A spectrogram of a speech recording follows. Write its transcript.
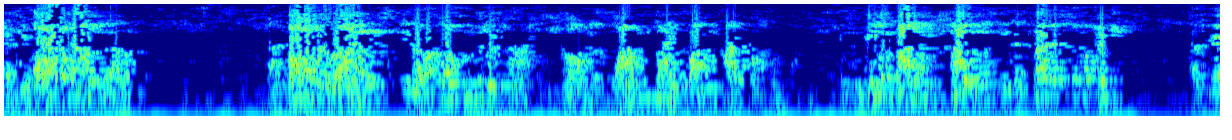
If you all around them, and all arise in our own good time, one by one by one. Being body silent in the presence of vision, as we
